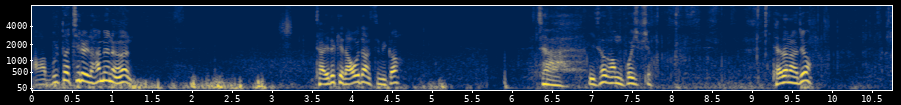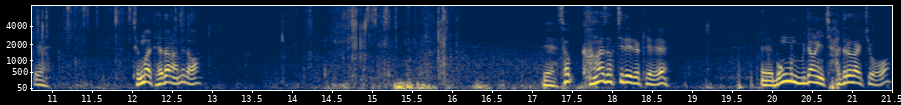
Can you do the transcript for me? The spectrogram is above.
아, 물터치를 하면은 자, 이렇게 나오지 않습니까? 자, 이석 한번 보십시오. 대단하죠? 예. 정말 대단합니다. 예, 석, 강화 석질이 이렇게 예, 목문 무장이 잘 들어가 있죠.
